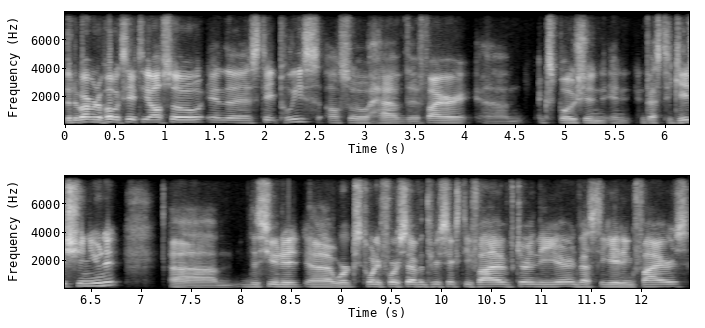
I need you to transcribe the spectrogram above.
The Department of Public Safety also in the state police also have the fire um, explosion and investigation unit. Um, this unit uh, works 24 7, 365 during the year investigating fires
